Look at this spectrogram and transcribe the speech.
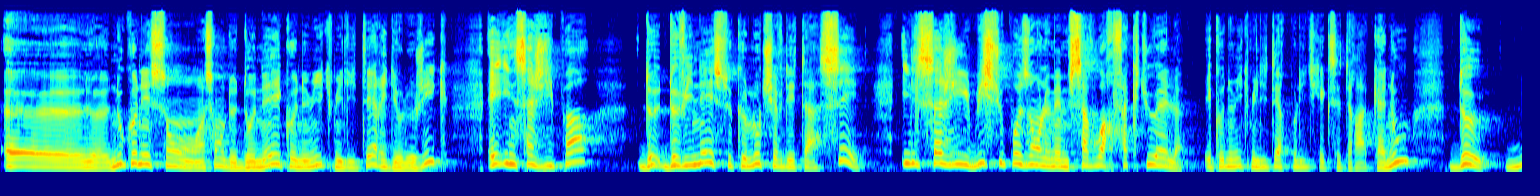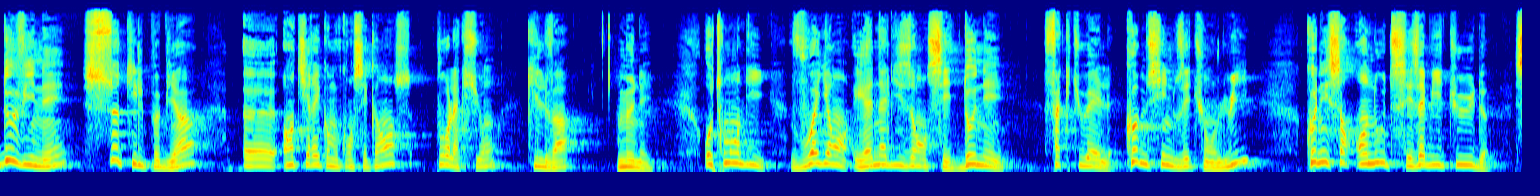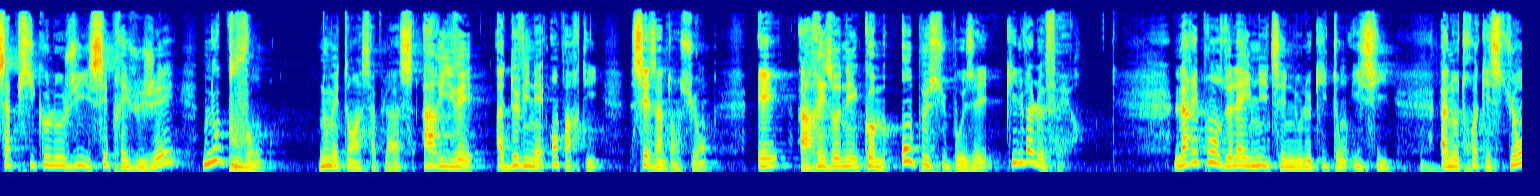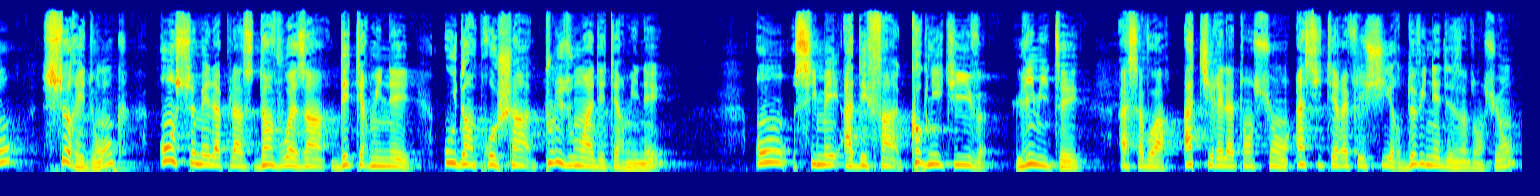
Euh, nous connaissons un certain nombre de données économiques, militaires, idéologiques, et il ne s'agit pas de deviner ce que l'autre chef d'État sait. Il s'agit, lui supposant le même savoir factuel, économique, militaire, politique, etc., qu'à nous, de deviner ce qu'il peut bien euh, en tirer comme conséquence pour l'action qu'il va mener. Autrement dit, voyant et analysant ces données factuelles comme si nous étions lui, connaissant en outre ses habitudes, sa psychologie, ses préjugés, nous pouvons, nous mettons à sa place, arriver à deviner en partie ses intentions et à raisonner comme on peut supposer qu'il va le faire. La réponse de Leibniz, et nous le quittons ici, à nos trois questions, serait donc on se met la place d'un voisin déterminé ou d'un prochain plus ou moins déterminé, on s'y met à des fins cognitives limitées, à savoir attirer l'attention, inciter à réfléchir, deviner des intentions,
